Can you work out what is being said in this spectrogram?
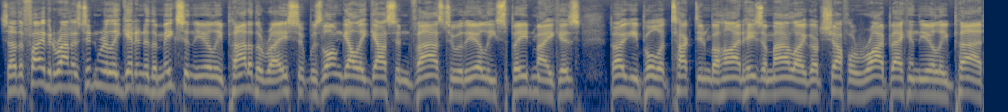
So the favoured runners didn't really get into the mix in the early part of the race. It was Long Gully Gus and Vast who were the early speed makers. Bogey Bullet tucked in behind. He's a Marlow, got shuffled right back in the early part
